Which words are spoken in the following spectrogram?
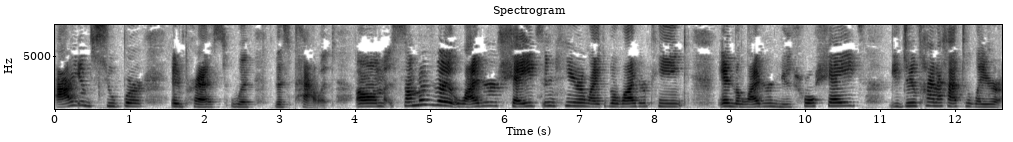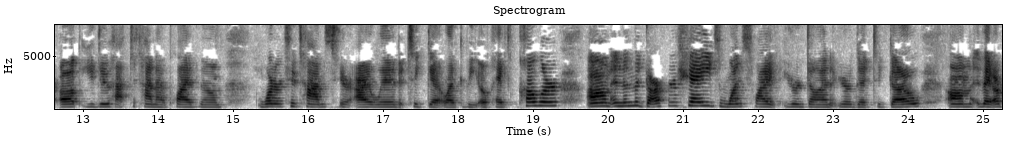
I am super impressed with this palette. Um, some of the lighter shades in here, like the lighter pink and the lighter neutral shades, you do kind of have to layer up. You do have to kind of apply them one or two times to your eyelid to get like the opaque color. Um, and then the darker shades, one swipe, you're done, you're good to go. Um, they are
